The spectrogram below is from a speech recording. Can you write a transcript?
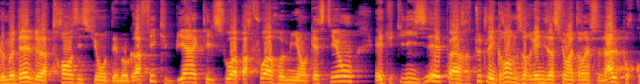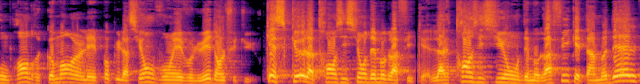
Le modèle de la transition démographique, bien qu'il soit parfois remis en question, est utilisé par toutes les grandes organisations internationales pour comprendre comment les populations vont évoluer dans le futur. Qu'est-ce que la transition démographique? La transition démographique est un modèle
